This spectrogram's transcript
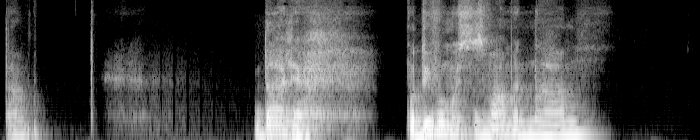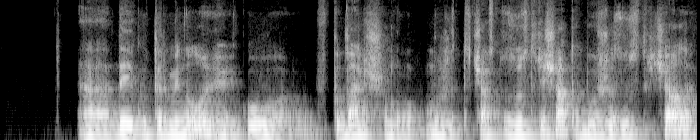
Так? Далі подивимося з вами на е, деяку термінологію, яку в подальшому можете часто зустрічати, або вже зустрічали.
